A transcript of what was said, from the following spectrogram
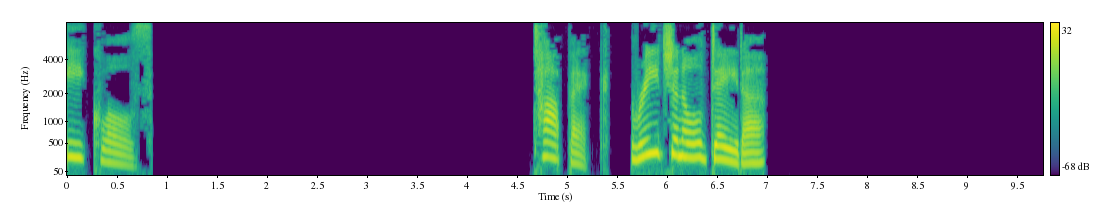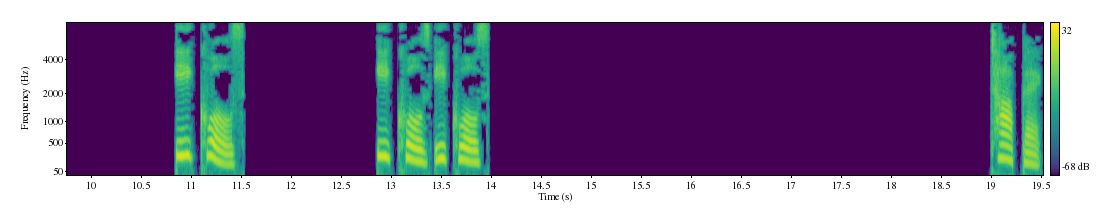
Equals. Topic: Regional data. Equals. Equals equals. Topic:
